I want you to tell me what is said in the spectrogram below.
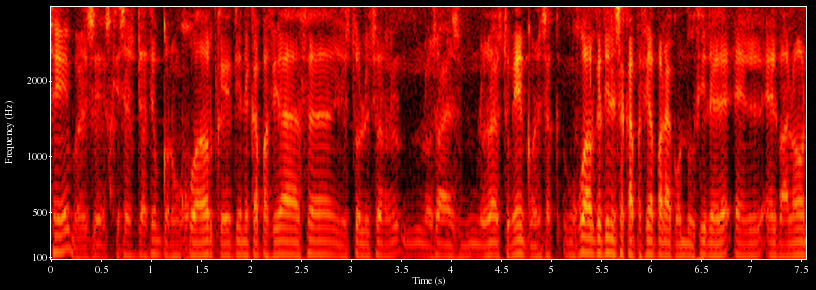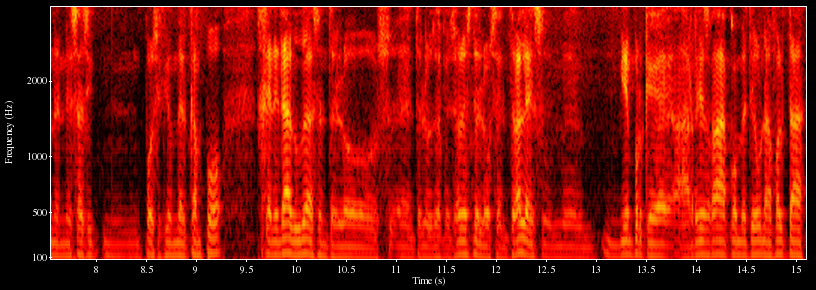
Sí, pues es que esa situación con un jugador que tiene capacidad, eh, y esto lo, lo sabes, lo sabes tú bien, con esa- un jugador que tiene esa capacidad para conducir el, el- el balón en esa si- mm, posición del campo genera dudas entre los entre los defensores de los centrales, eh, bien porque arriesga a cometer una falta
